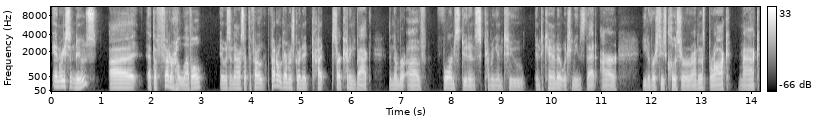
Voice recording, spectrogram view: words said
in recent news, uh, at the federal level, it was announced that the federal federal government is going to cut start cutting back the number of foreign students coming into into Canada, which means that our universities closer around us, Brock, Mac,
